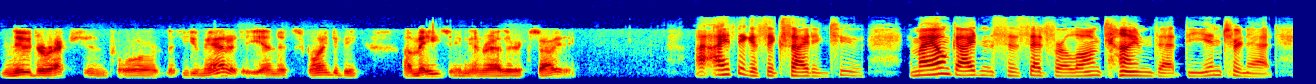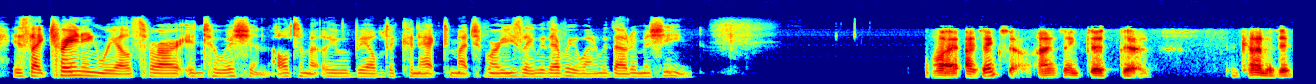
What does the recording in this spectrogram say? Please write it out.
new direction for the humanity, and it's going to be amazing and rather exciting. I, think it's exciting too. my own guidance has said for a long time that the internet is like training wheels for our intuition. Ultimately, we'll be able to connect much more easily with everyone without a machine. Well, I, I think so. I think that uh, kind of the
